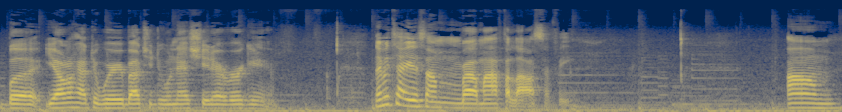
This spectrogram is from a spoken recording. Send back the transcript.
but y'all don't have to worry about you doing that shit ever again. Let me tell you something about my philosophy. Um,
